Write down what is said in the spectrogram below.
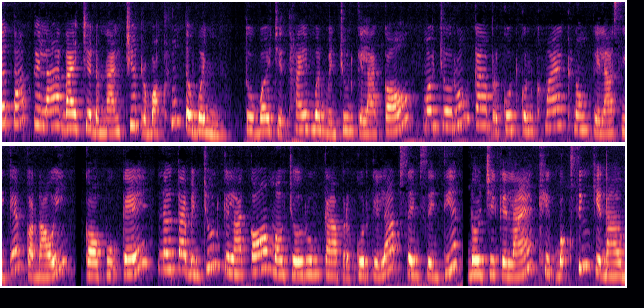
ទៅតាមកីឡាដែលជាតំណាងជាតិរបស់ខ្លួនទៅវិញ ទោះបីជាថៃមិនបញ្ជូនកីឡាករមកចូលរួមការប្រកួតគុនខ្មែរក្នុងកីឡាស៊ីហ្គេមក៏ដោយក៏ពួកគេនៅតែបញ្ជូនកីឡាករមកចូលរួមការប្រកួតកីឡាផ្សេងផ្សេងទៀតដូចជាកីឡា kickboxing ជាដើម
